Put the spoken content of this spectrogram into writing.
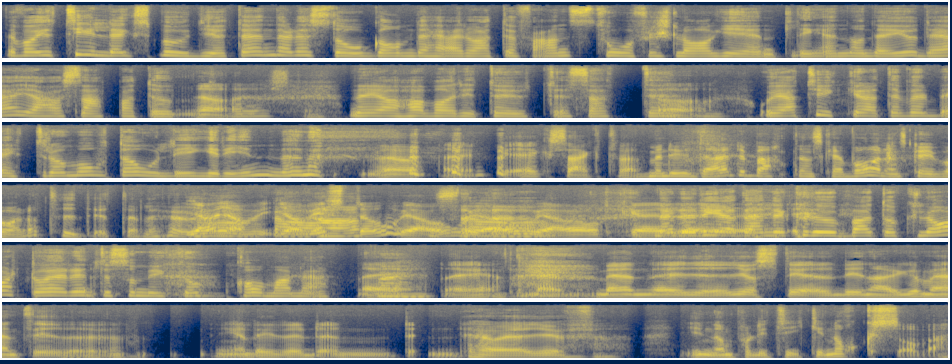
det var ju tilläggsbudgeten där det stod om det här och att det fanns två förslag egentligen och det är ju det jag har snappat upp Ja, just det. när jag har varit ute. Så att, eh, Ja. Och jag tycker att det är väl bättre att mota Olle i grinden. Ja, exakt. Va? Men det är ju där debatten ska vara, den ska ju vara tidigt, eller hur? Ja, ja, ja visst, oh ja, oh ja, oh ja. Och, eh, När det redan är klubbat och klart då är det inte så mycket att komma med. Nej, nej. Men, men eh, just det, dina argument, det, det, det hör jag ju inom politiken också. Va?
